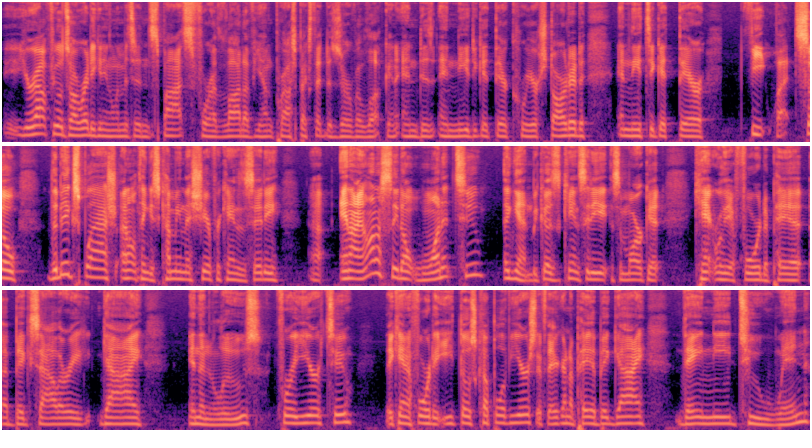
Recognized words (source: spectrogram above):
your outfield's already getting limited in spots for a lot of young prospects that deserve a look and, and, and need to get their career started and need to get their feet wet. So the big splash, I don't think is coming this year for Kansas City, uh, and I honestly don't want it to. Again, because Kansas City as a market can't really afford to pay a, a big salary guy and then lose for a year or two. They can't afford to eat those couple of years. If they're going to pay a big guy, they need to win.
